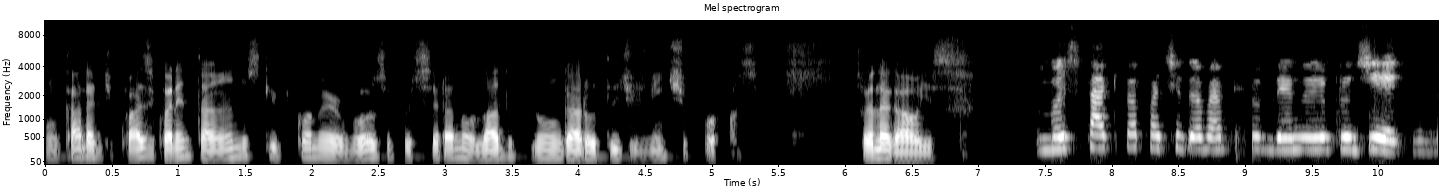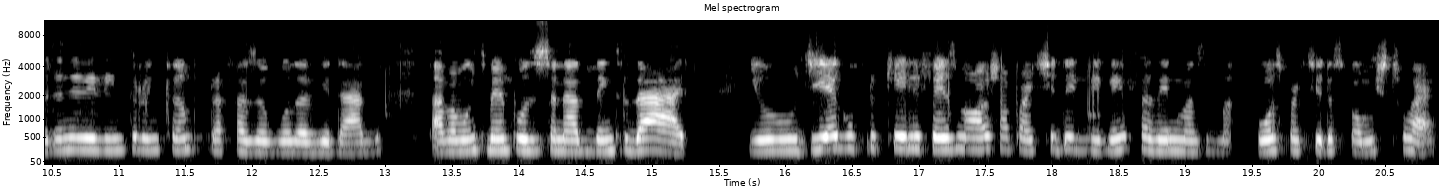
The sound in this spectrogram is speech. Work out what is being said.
Um cara de quase 40 anos que ficou nervoso por ser anulado por um garoto de 20 e poucos. Foi legal isso. O meu destaque da partida vai para o Brenner e para o Diego. O Brenner ele entrou em campo para fazer o gol da virada, estava muito bem posicionado dentro da área. E o Diego, porque ele fez uma ótima partida, ele vem fazendo umas boas partidas como titular.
